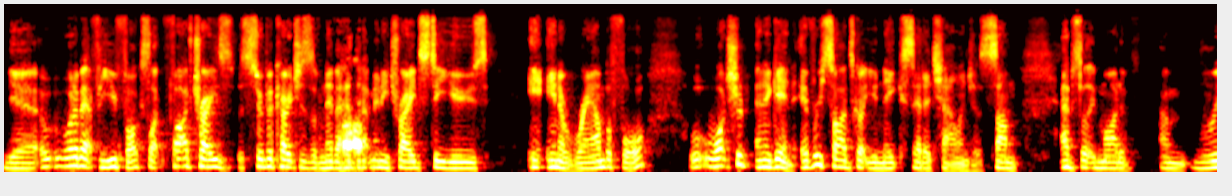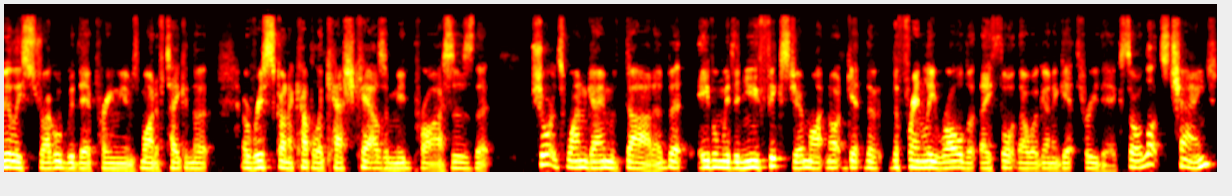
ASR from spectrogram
Yeah. What about for you, Fox? Like five trades, super coaches have never had that many trades to use in, in a round before. What should, and again, every side's got unique set of challenges. Some absolutely might have um, really struggled with their premiums, might have taken the, a risk on a couple of cash cows and mid prices that sure it's one game of data, but even with a new fixture, might not get the, the friendly role that they thought they were going to get through there. So a lot's changed.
